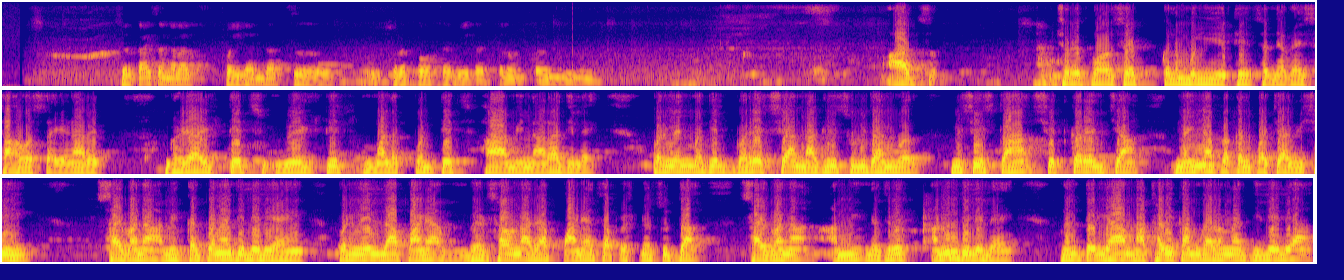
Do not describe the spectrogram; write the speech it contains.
सर काय सांगाल पहिल्यांदाच शरद पवार साहेब येत आहेत कलम कळंबोलीमध्ये. आज शरद पवार साहेब कलंबोली येथे संध्याकाळी सहा वाजता येणार आहेत. घड्याळ तेच वेळ तेच मालक पण तेच हा आम्ही नारा दिलाय. पनवेलमधील बऱ्याचशा नागरी सुविधांवर विशेषतः शेतकऱ्यांच्या नैना प्रकल्पाच्या विषयी साहेबांना आम्ही कल्पना दिलेली आहे. पनवेलला पाण्या भेडसावणाऱ्या पाण्याचा प्रश्नसुद्धा साहेबांना आम्ही नजरेत आणून दिलेला आहे. नंतर ह्या माथाडी कामगारांना दिलेल्या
